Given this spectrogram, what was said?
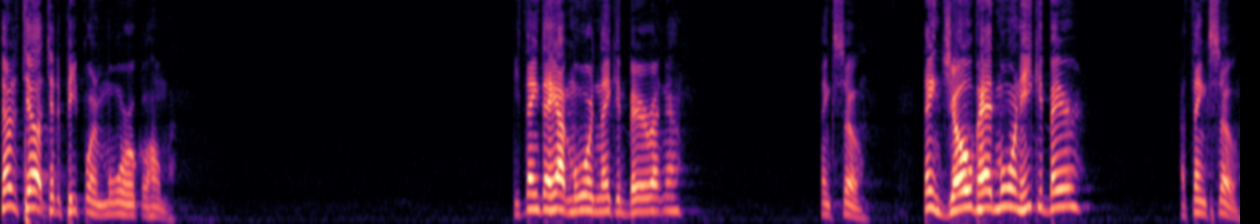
Try to tell it to the people in Moore, Oklahoma. You think they got more than they can bear right now? I think so. Think Job had more than he could bear? I think so.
